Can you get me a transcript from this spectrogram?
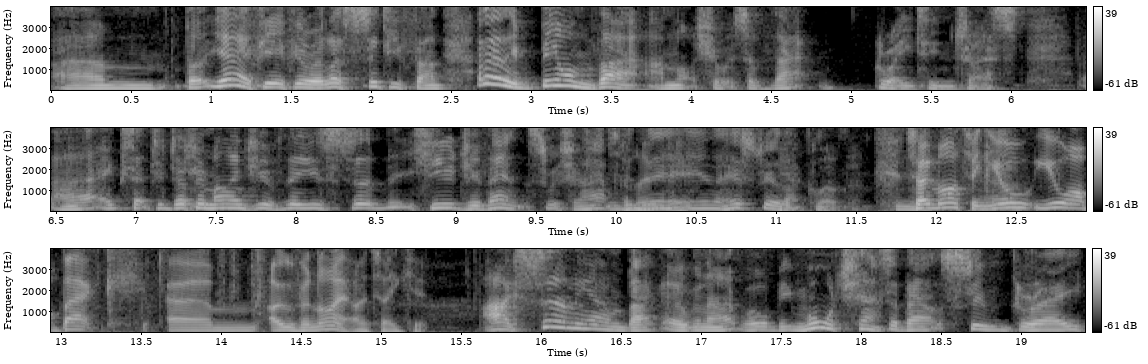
Um, but yeah if, you, if you're a Leicester City fan I don't think beyond that I'm not sure it's of that great interest uh, except it does remind you of these uh, huge events which have happened in the, in the, history of that club. So, Martin, you you are back um, overnight, I take it. I certainly am back overnight. There'll be more chat about Sue Gray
